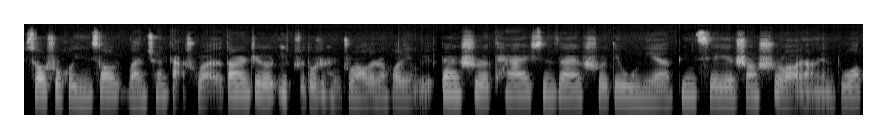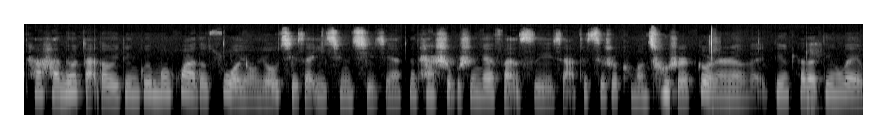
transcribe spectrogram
销售和营销完全打出来的，当然这个一直都是很重要的任何领域，但是它现在是第五年，并且也上市了两年多，它还没有达到一定规模化的作用，尤其在疫情期间，那它是不是应该反思一下？它其实可能 就是个人认为定它的定位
